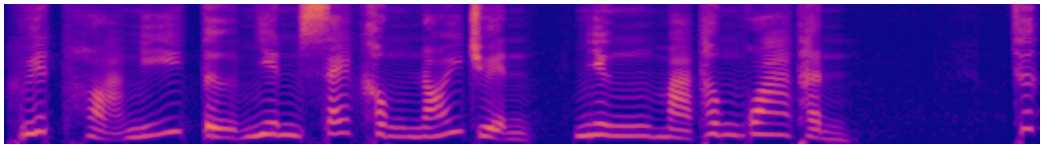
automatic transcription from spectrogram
Huyết hỏa nghĩ tự nhiên sẽ không nói chuyện, nhưng mà thông qua thần thức,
